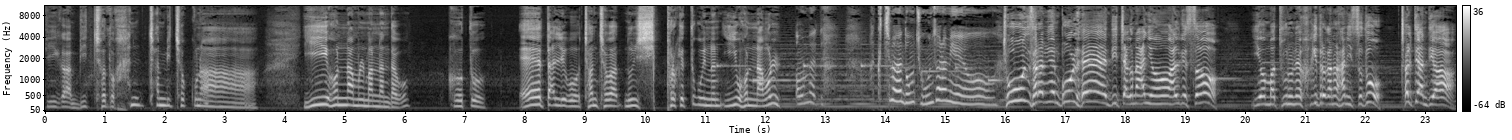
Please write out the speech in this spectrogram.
네가 미쳐도 한참 미쳤구나. 이혼남을 만난다고? 그것도 애 딸리고 전처가 눈 시퍼렇게 뜨고 있는 이혼남을? 엄마, 그치만 너무 좋은 사람이에요. 좋은 사람이면 뭘 해? 네 짝은 아니여. 알겠어? 이 엄마 두 눈에 흙이 들어가는 한이 있어도 절대 안 돼야.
